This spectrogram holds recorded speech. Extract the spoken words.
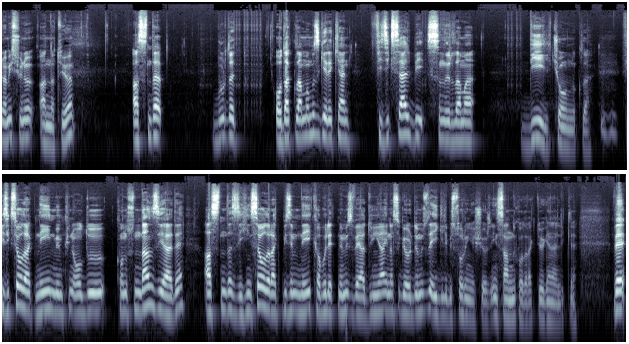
Rami şunu anlatıyor. Aslında burada odaklanmamız gereken fiziksel bir sınırlama değil çoğunlukla. Hı hı. Fiziksel olarak neyin mümkün olduğu konusundan ziyade aslında zihinsel olarak bizim neyi kabul etmemiz veya dünyayı nasıl gördüğümüzle ilgili bir sorun yaşıyoruz insanlık olarak diyor genellikle. Ve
